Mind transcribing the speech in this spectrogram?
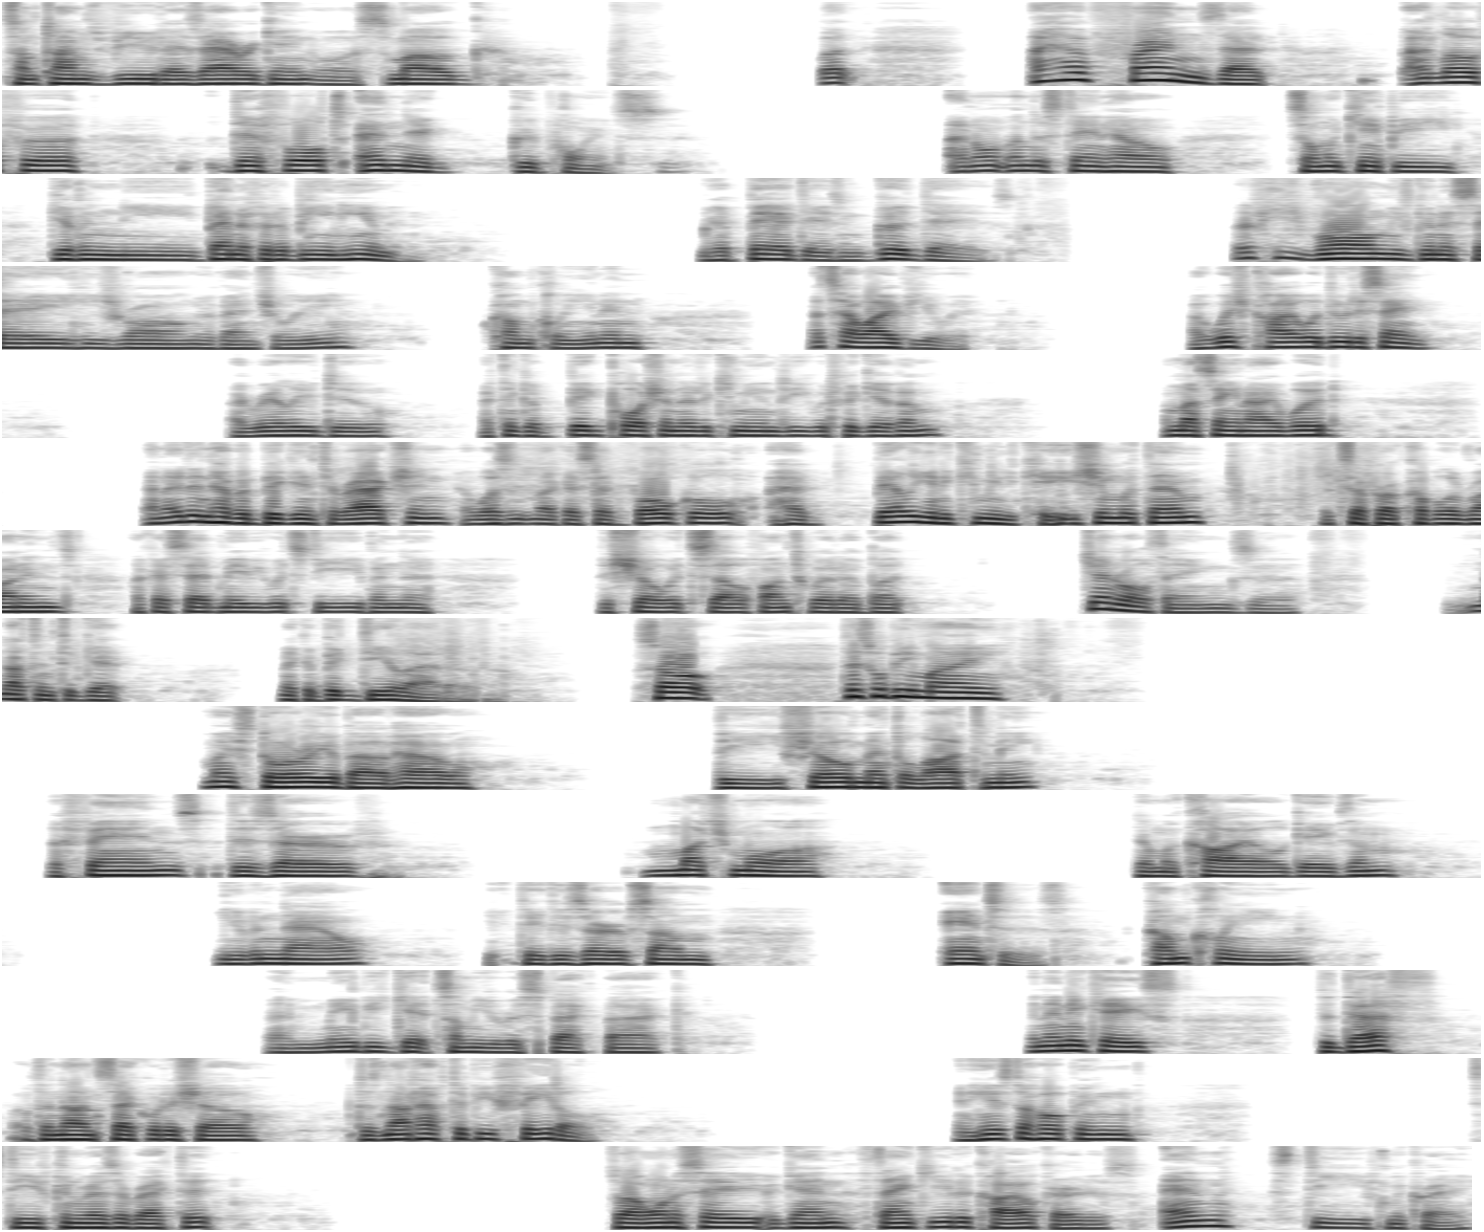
sometimes viewed as arrogant or smug. But I have friends that I love for their faults and their good points. I don't understand how someone can't be given the benefit of being human. We have bad days and good days. But if he's wrong, he's going to say he's wrong eventually. Come clean. And that's how I view it. I wish Kyle would do the same. I really do. I think a big portion of the community would forgive him. I'm not saying I would. And I didn't have a big interaction. I wasn't, like I said, vocal. I had barely any communication with them, except for a couple of run ins, like I said, maybe with Steve and the, the show itself on Twitter, but general things, uh, nothing to get, make a big deal out of. So, this will be my my story about how the show meant a lot to me. The fans deserve much more than what Kyle gave them. Even now, they deserve some answers. Come clean and maybe get some of your respect back. In any case, the death of the non sequitur show does not have to be fatal. And here's to hoping Steve can resurrect it. So I want to say again, thank you to Kyle Curtis and Steve McRae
